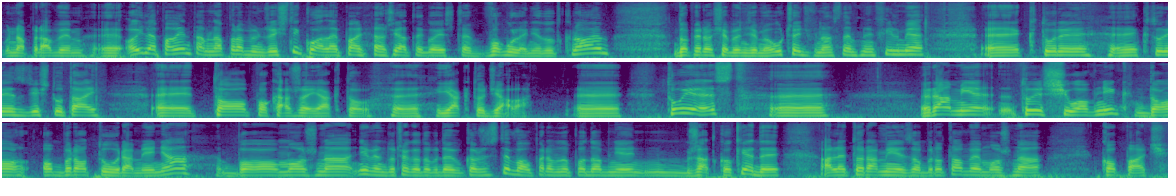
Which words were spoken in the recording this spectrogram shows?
Na prawym, y, o ile pamiętam, na prawym joysticku, ale ponieważ ja tego jeszcze w ogóle nie dotknąłem, dopiero się będziemy uczyć w następnym filmie, y, który, y, który jest gdzieś tutaj e, to pokażę, jak to, e, jak to działa. E, Tu jest e, ramię, tu jest siłownik do obrotu ramienia, bo można, nie wiem do czego to będę wykorzystywał, prawdopodobnie rzadko kiedy, ale to ramię jest obrotowe, można kopać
